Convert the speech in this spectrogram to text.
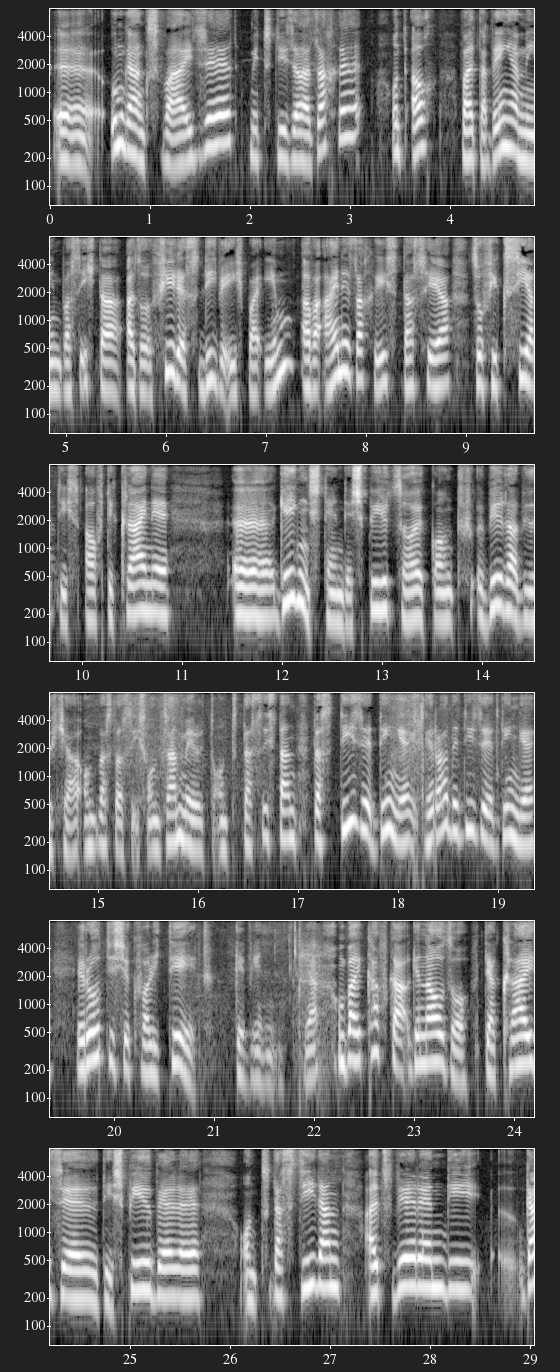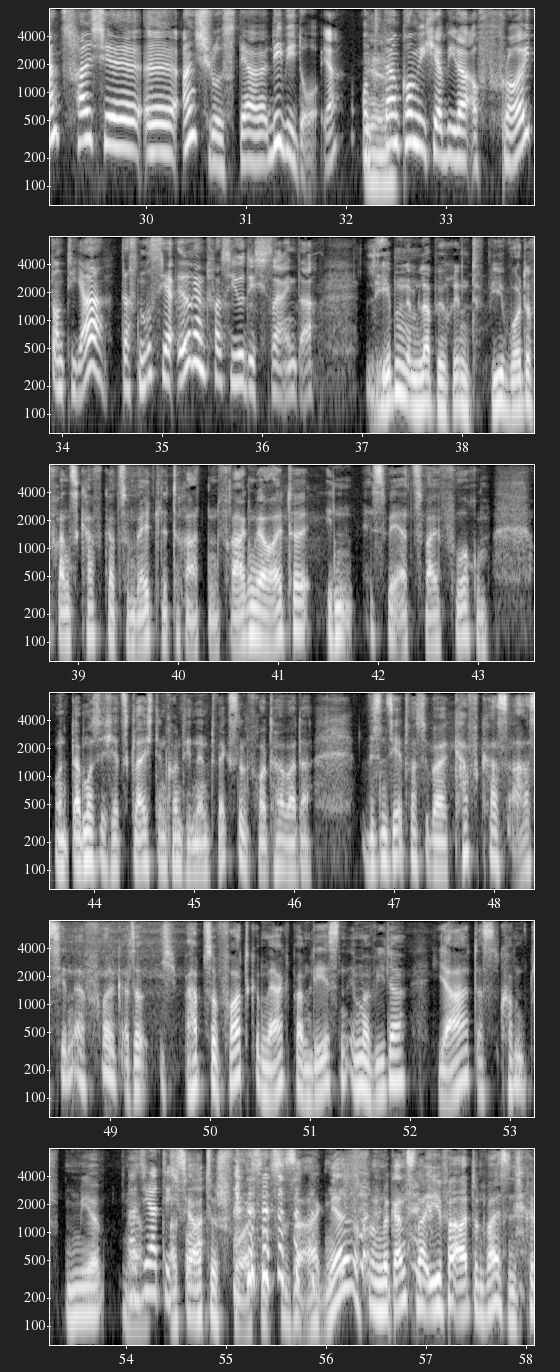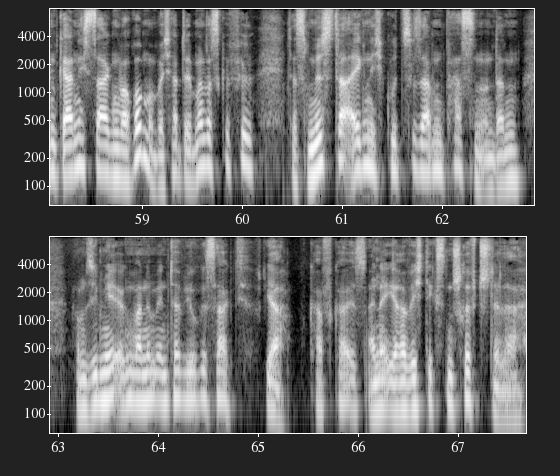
äh, Umgangsweise mit dieser Sache und auch Walter Benjamin, was ich da, also vieles liebe ich bei ihm, aber eine Sache ist, dass er so fixiert ist auf die kleine äh, Gegenstände, Spielzeug und Bilderbücher und was das ist und sammelt. Und das ist dann, dass diese Dinge, gerade diese Dinge erotische Qualität gewinnen. Ja? Und bei Kafka genauso, der Kreisel, die Spielbälle und dass die dann, als wären die äh, ganz falsche äh, Anschluss der Libido, ja, und ja. dann komme ich ja wieder auf Freud und ja, das muss ja irgendwas jüdisch sein da. Leben im Labyrinth. Wie wurde Franz Kafka zum Weltliteraten? Fragen wir heute in SWR 2 Forum. Und da muss ich jetzt gleich den Kontinent wechseln, Frau Tawada. Wissen Sie etwas über Kafkas Asienerfolg? Also ich habe sofort gemerkt beim Lesen immer wieder, ja, das kommt mir ja, asiatisch, asiatisch vor. vor sozusagen. ja, auf eine ganz naive Art und Weise. Ich könnte gar nicht sagen, warum, aber ich hatte immer das Gefühl, das müsste eigentlich gut zusammenpassen. Und dann haben Sie mir irgendwann im Interview gesagt, ja, Kafka ist einer ihrer wichtigsten Schriftsteller.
